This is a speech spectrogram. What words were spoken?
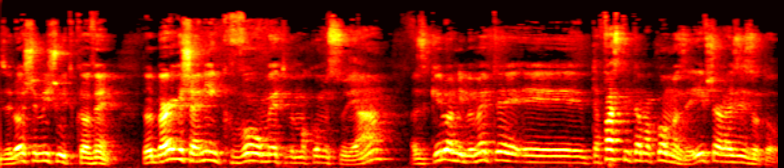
זה לא שמישהו התכוון. זאת אומרת ברגע שאני אקבור מת במקום מסוים, אז כאילו אני באמת אה, אה, תפסתי את המקום הזה, אי אפשר להזיז אותו.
